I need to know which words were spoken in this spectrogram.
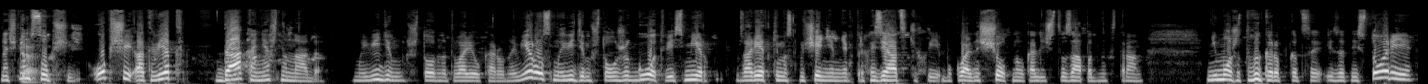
Начнем да. с общей. Общий ответ – да, конечно, надо. Мы видим, что натворил коронавирус, мы видим, что уже год весь мир, за редким исключением некоторых азиатских и буквально счетного количества западных стран, не может выкарабкаться из этой истории.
